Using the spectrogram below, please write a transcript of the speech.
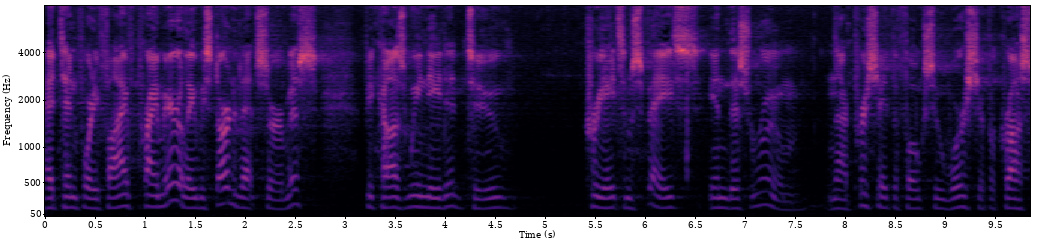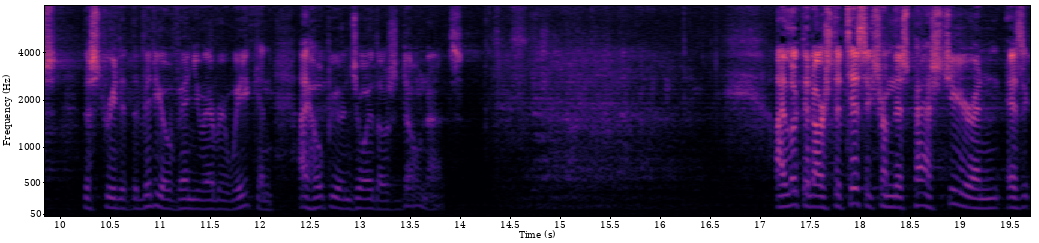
at 1045. Primarily, we started that service because we needed to create some space in this room. And I appreciate the folks who worship across the street at the video venue every week, and I hope you enjoy those donuts. I looked at our statistics from this past year, and as it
